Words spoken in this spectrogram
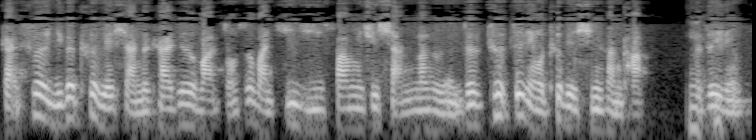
感是一个特别想得开，就是往总是往积极方面去想的那种人。这这这点我特别欣赏他，嗯，这一点，从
